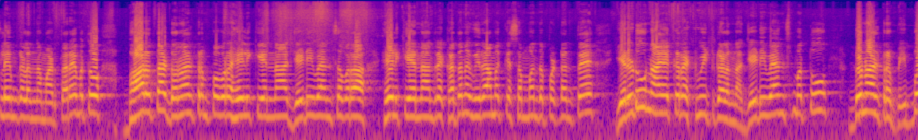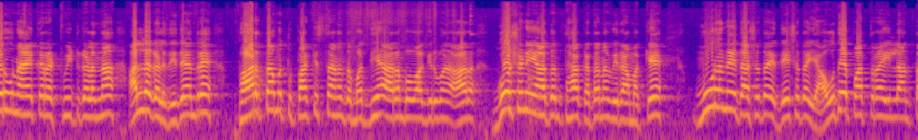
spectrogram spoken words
ಕ್ಲೇಮ್ಗಳನ್ನು ಮಾಡ್ತಾರೆ. ಮತ್ತು ಭಾರತ ಡೊನಾಲ್ಡ್ ಟ್ರಂಪ್ ಅವರ ಹೇಳಿಕೆಯನ್ನು ಜೆ ಡಿ ವ್ಯಾನ್ಸ್ ಅವರ ಹೇಳಿಕೆಯನ್ನು, ಅಂದರೆ ಕದನ ವಿರಾಮಕ್ಕೆ ಸಂಬಂಧಪಟ್ಟಂತೆ ಎರಡೂ ನಾಯಕರ ಟ್ವೀಟ್ಗಳನ್ನು ಜೆ ಡಿ ವ್ಯಾನ್ಸ್ ಮತ್ತು ಡೊನಾಲ್ಡ್ ಟ್ರಂಪ್ ಇಬ್ಬರೂ ನಾಯಕರ ಟ್ವೀಟ್ಗಳನ್ನು ಅಲ್ಲಗಳೆದಿದೆ. ಅಂದರೆ ಭಾರತ ಮತ್ತು ಪಾಕಿಸ್ತಾನದ ಮಧ್ಯೆ ಆರಂಭವಾಗಿರುವ ಆರ ಘೋಷಣೆಯಾದಂತಹ ಕದನ ವಿರಾಮಕ್ಕೆ ಮೂರನೇ ದೇಶದ ದೇಶದ ಯಾವುದೇ ಪಾತ್ರ ಇಲ್ಲ ಅಂತ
